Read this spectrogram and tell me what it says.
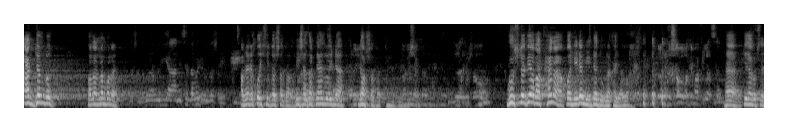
একজন লোক। বলার নাম বলেন। আপনারা কইছি দশ হাজার বিশ হাজার টাকা লই না দশ হাজার টাকা গুস্ত দিয়া ভাত খায় না কয় নিরামিষ দিয়া দুগলা খাই আছে। হ্যাঁ কি করছে?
